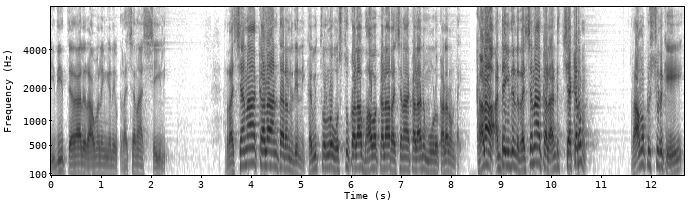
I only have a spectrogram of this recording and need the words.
ఇది తెరాలి రామలింగని రచనా శైలి. రచనా కళ అంటారండి దీన్ని. కవిత్వంలో వస్తు కళ భావకళ రచనా కళ అని మూడు కళలు ఉంటాయి కళ అంటే ఇదండి రచనా కళ అంటే చెక్కడం రామకృష్ణుడికి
